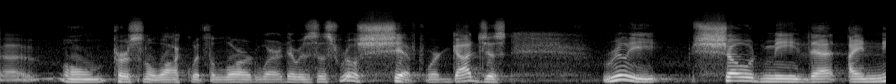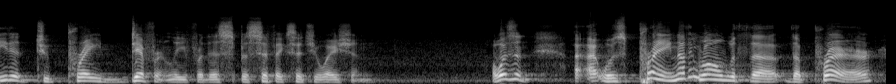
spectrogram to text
uh, own personal walk with the Lord where there was this real shift where God just really showed me that I needed to pray differently for this specific situation. I wasn't, I was praying, nothing wrong with the, the prayer,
